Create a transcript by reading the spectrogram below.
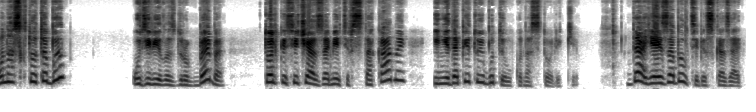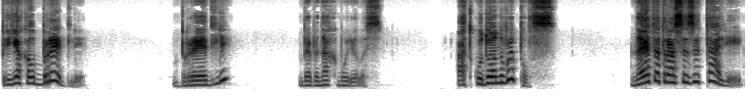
У нас кто-то был? — удивилась вдруг Беба, только сейчас заметив стаканы и недопитую бутылку на столике. — Да, я и забыл тебе сказать. Приехал Брэдли. — Брэдли? — Беба нахмурилась. — Откуда он выполз? — На этот раз из Италии,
